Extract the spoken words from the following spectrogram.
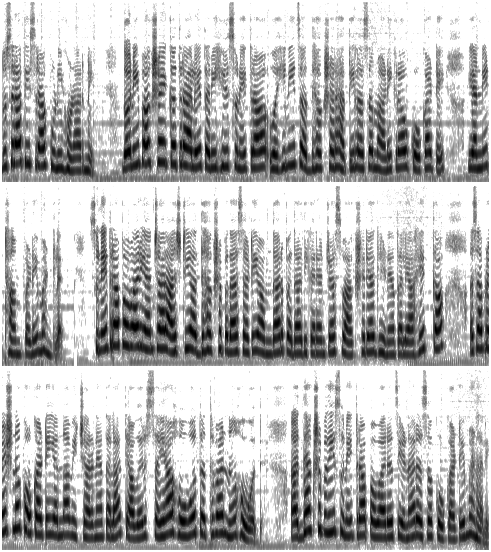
दुसरा तिसरा कुणी होणार नाही. दोन्ही पक्ष एकत्र आले तरीही सुनेत्रा वहिनीच अध्यक्ष राहतील असं माणिकराव कोकाटे यांनी ठामपणे म्हटलंय. सुनेत्रा पवार यांच्या राष्ट्रीय अध्यक्षपदासाठी आमदार पदाधिकाऱ्यांच्या स्वाक्षऱ्या घेण्यात आल्या आहेत का? असा प्रश्न कोकाटे यांना विचारण्यात आला. त्यावर सह्या होवत अथवा न होवत? अध्यक्षपदी सुनेत्रा पवारच येणार असं कोकाटे म्हणाले.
